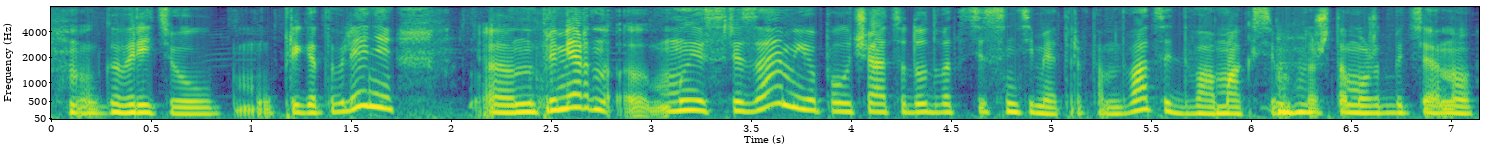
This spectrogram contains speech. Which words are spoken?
говорить о приготовлении, э, например, мы срезаем ее, получается, получается до 20 сантиметров, там 22 максимум, mm-hmm. потому что, может быть, оно,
